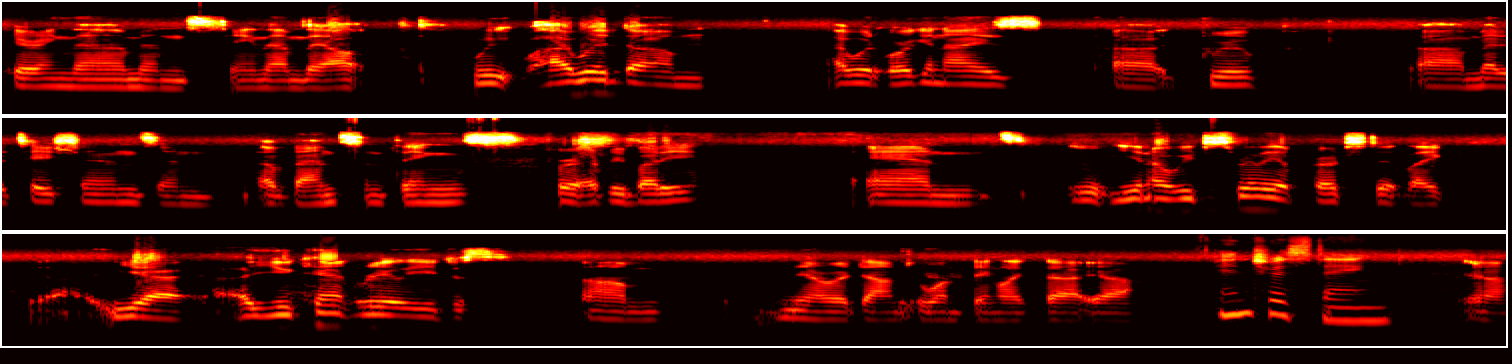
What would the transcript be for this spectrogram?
hearing them and seeing them. They all we I would um, I would organize uh, group uh, meditations and events and things for everybody, and you know we just really approached it like yeah you can't really just um, narrow it down to one thing like that. Yeah. Interesting. Yeah.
